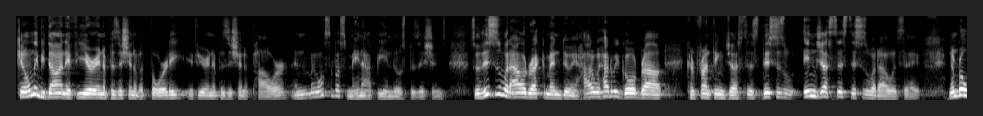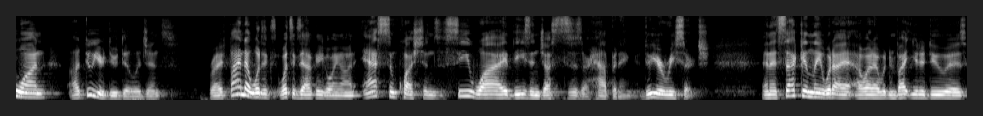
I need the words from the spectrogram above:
can only be done if you're in a position of authority, if you're in a position of power, and most of us may not be in those positions. So this is what I would recommend doing. How do we, how do we go about confronting justice? This is injustice. This is what I would say. Number one, uh, do your due diligence right? Find out what what's exactly going on. Ask some questions. See why these injustices are happening. Do your research. And then, secondly, what I, what I would invite you to do is,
